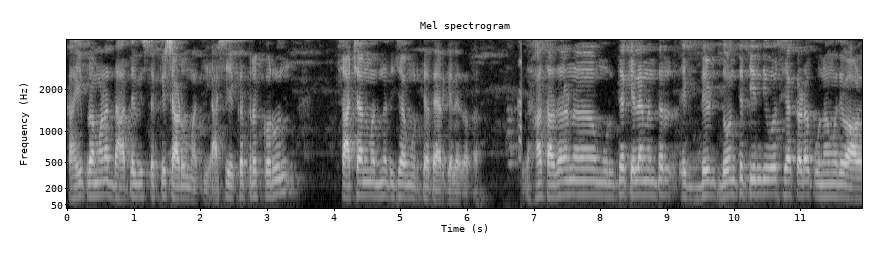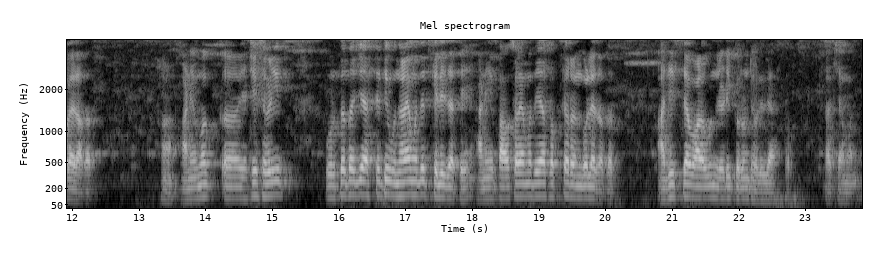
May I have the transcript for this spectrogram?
काही प्रमाणात दहा ते वीस टक्के शाडू माती अशी एकत्र करून साच्यांमधनं तिच्या मूर्त्या तयार केल्या जातात. हा साधारण मूर्त्या केल्यानंतर एक दीड दोन ते तीन दिवस या कडक उन्हामध्ये वाळवल्या जातात. हां आणि मग ह्याची सगळी पूर्तता जी असते ती उन्हाळ्यामध्येच केली जाते आणि पावसाळ्यामध्ये या फक्त रंगवल्या जातात. आधीच त्या वाळवून रेडी करून ठेवलेल्या असतात साच्यामध्ये.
